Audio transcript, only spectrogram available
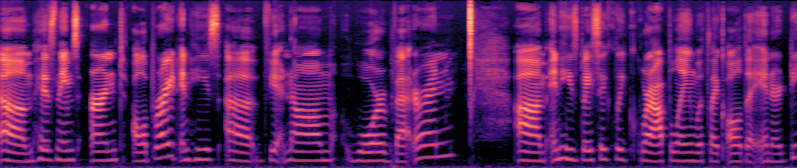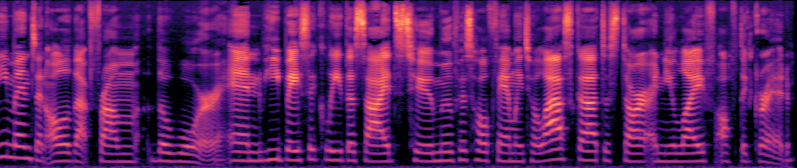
Um, his name's Ernst Albright, and he's a Vietnam War veteran. Um, and he's basically grappling with like all the inner demons and all of that from the war. And he basically decides to move his whole family to Alaska to start a new life off the grid.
